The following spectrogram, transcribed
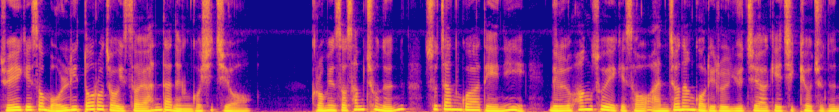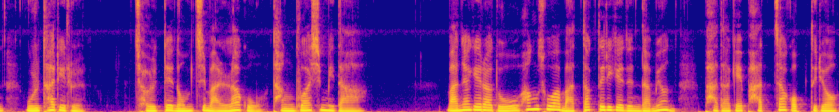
죄에게서 멀리 떨어져 있어야 한다는 것이지요. 그러면서 삼촌은 수잔과 댄이 늘 황소에게서 안전한 거리를 유지하게 지켜주는 울타리를 절대 넘지 말라고 당부하십니다. 만약에라도 황소와 맞닥뜨리게 된다면 바닥에 바짝 엎드려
